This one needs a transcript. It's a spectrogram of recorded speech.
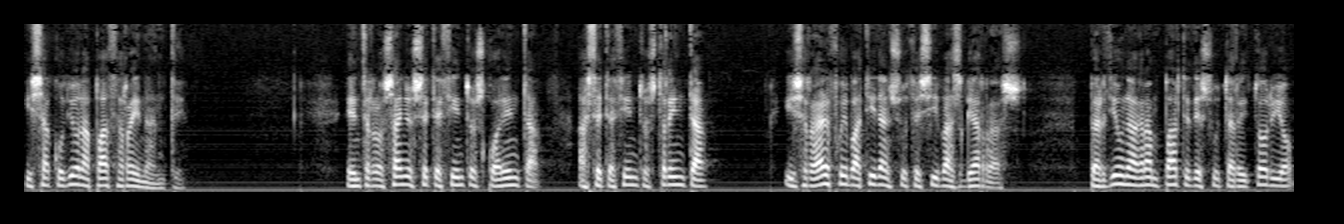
y sacudió la paz reinante. Entre los años 740 a 730, Israel fue batida en sucesivas guerras, perdió una gran parte de su territorio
